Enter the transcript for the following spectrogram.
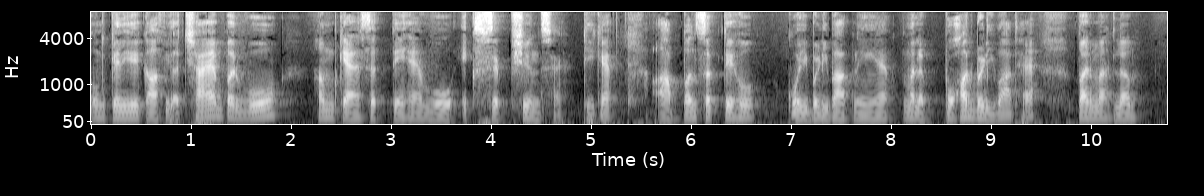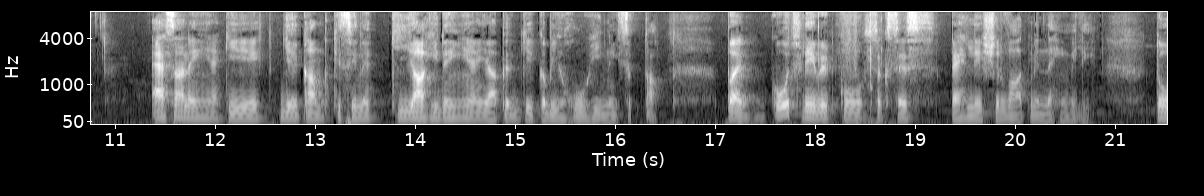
उनके लिए काफ़ी अच्छा है, पर वो, हम कह सकते हैं वो एक्सेप्शंस हैं, ठीक है? आप बन सकते हो कोई बड़ी बात नहीं है मतलब बहुत बड़ी बात है, पर मतलब ऐसा नहीं है कि ये ये काम किसी ने किया ही नहीं है या फिर ये कभी हो ही नहीं सकता। पर कोच डेविड को सक्सेस पहले शुरुआत में नहीं मिली तो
